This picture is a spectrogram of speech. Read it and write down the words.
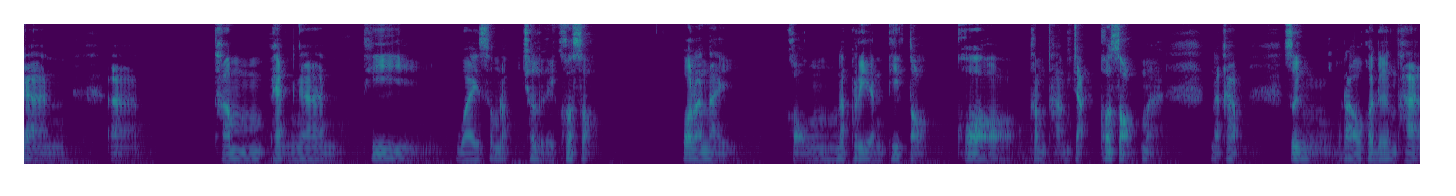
การทำแผนงานที่ไว้สำหรับเฉลยข้อสอบ ปรนัยของนักเรียนที่ตอบข้อคำถามจากข้อสอบมานะครับ ซึ่งเราก็เดินทาง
